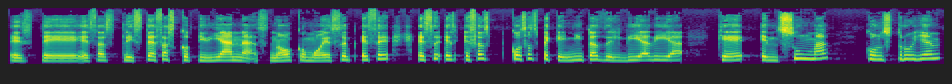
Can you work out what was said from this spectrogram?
este, esas tristezas cotidianas, ¿no? Como ese, ese, esas cosas pequeñitas del día a día que en suma construyen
